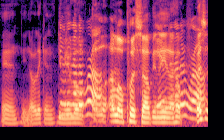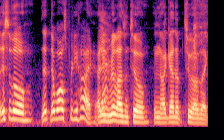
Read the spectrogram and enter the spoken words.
and you know they can Give me a another little, whirl. a, little- a little push up, and you know, another help. whirl. But It's, it's a little. The, the wall's pretty high. I Yeah. didn't realize until you know I got up to. I was like,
